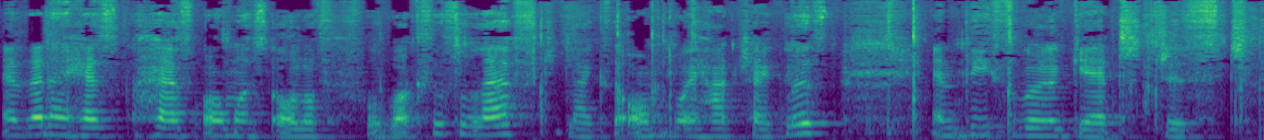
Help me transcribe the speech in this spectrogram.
and then I have, have almost all of the full boxes left, like the Ombre Heart checklist, and these will get just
